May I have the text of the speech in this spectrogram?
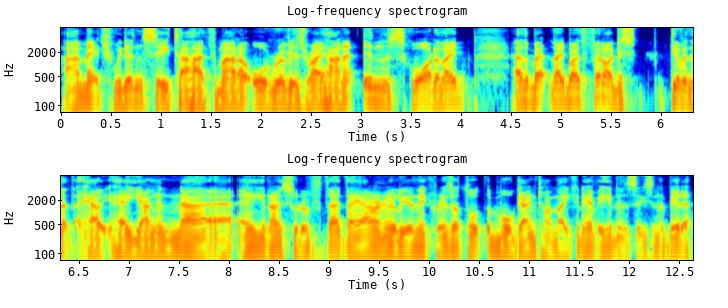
uh, match we didn't see Taha Kemara or Rivez Reihana in the squad. Are they are they, both fit? I just given that how how young and uh, uh, you know sort of they are and earlier in their careers, I thought the more game time they could have ahead of the season, the better.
